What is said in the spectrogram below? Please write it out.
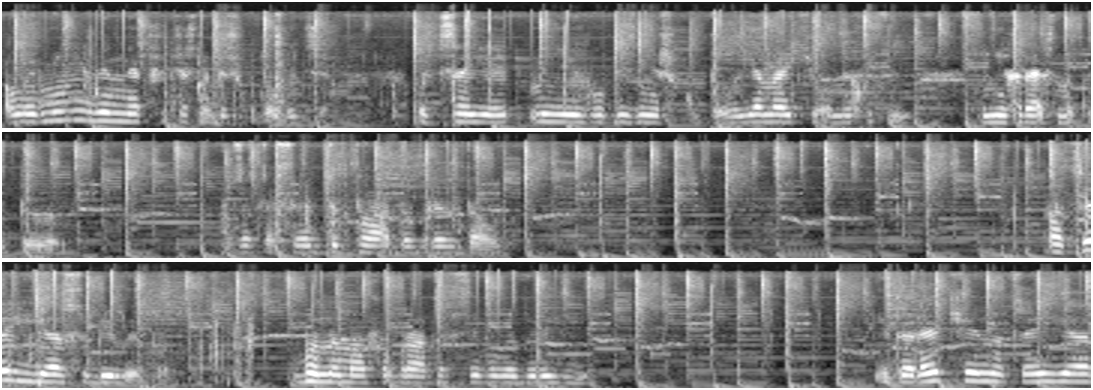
але мені він, якщо чесно, більш подобається. Оце я мені його пізніше купила. Я навіть його не хотів. Мені хресно купили. За те, що я ДПА добре здав. А це я собі вибрав. Бо нема що брати, всі були дорогі. І до речі, на це я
